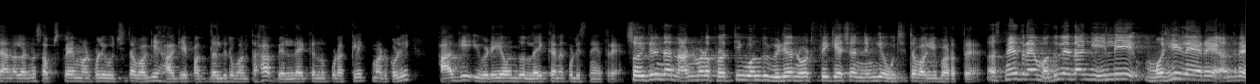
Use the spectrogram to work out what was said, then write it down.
ಚಾನಲ್ ಅನ್ನು ಸಬ್ಸ್ಕ್ರೈಬ್ ಮಾಡ್ಕೊಳ್ಳಿ ಉಚಿತವಾಗಿ. ಹಾಗೆ ಪಕ್ಕದಲ್ಲಿರುವಂತಹ ಬೆಲ್ ಐಕನ್ ಕೂಡ ಕ್ಲಿಕ್ ಮಾಡ್ಕೊಳ್ಳಿ. ಹಾಗೆ ಈ ವಿಡಿಯೋ ಒಂದು ಲೈಕ್ ಅನ್ನು ಕೊಡಿ ಸ್ನೇಹಿತರೆ. ಸೊ ಇದರಿಂದ ನಾನ್ ಮಾಡೋ ಪ್ರತಿ ಒಂದು ವಿಡಿಯೋ ನೋಟಿಫಿಕೇಶನ್ ನಿಮ್ಗೆ ಉಚಿತವಾಗಿ ಬರುತ್ತೆ. ಸ್ನೇಹಿತರೆ, ಮೊದಲನೇದಾಗಿ ಇಲ್ಲಿ ಮಹಿಳೆಯರೇ ಅಂದ್ರೆ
